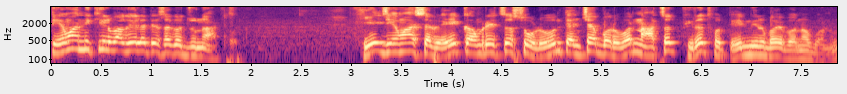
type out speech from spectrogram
तेव्हा निखिल वाघेला ते सगळं जुनं आठवलं. हे जेव्हा सगळे कमरेचं सोडून त्यांच्याबरोबर नाचत फिरत होते निर्भय बनो बनून.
